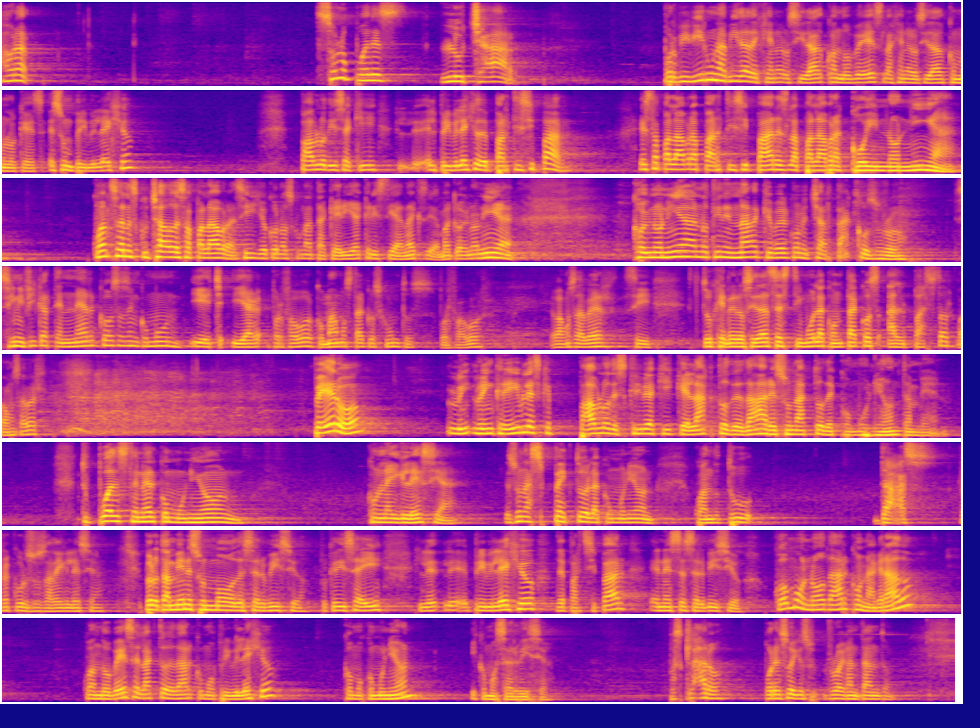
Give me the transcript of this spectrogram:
Ahora, solo puedes luchar por vivir una vida de generosidad cuando ves la generosidad como lo que es. Es un privilegio Pablo dice aquí el privilegio de participar. Esta palabra participar es la palabra coinonía. ¿Cuántos han escuchado esa palabra? Sí, yo conozco una taquería cristiana que se llama coinonía. Coinonía no tiene nada que ver con echar tacos, bro. Significa tener cosas en común. Y, por favor, comamos tacos juntos, por favor. Vamos a ver si tu generosidad se estimula con tacos al pastor. Vamos a ver. Pero lo, increíble es que Pablo describe aquí que el acto de dar es un acto de comunión también. Tú puedes tener comunión con la iglesia. Es un aspecto de la comunión cuando tú das recursos a la iglesia. Pero también es un modo de servicio, porque dice ahí, el privilegio de participar en este servicio. ¿Cómo no dar con agrado? Cuando ves el acto de dar como privilegio, como comunión y como servicio. Pues claro, por eso ellos ruegan tanto.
